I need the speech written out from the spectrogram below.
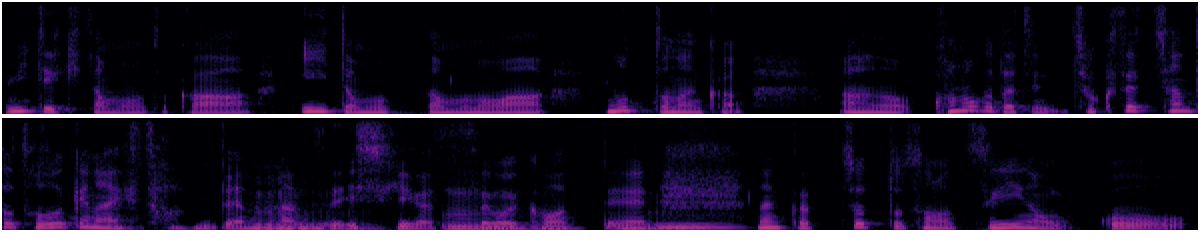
見てきたものとか、いいと思ったものは、もっとなんか、あの、この子たちに直接ちゃんと届けない人みたいな感じで意識がすごい変わって、うん。なんかちょっとその次の号を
